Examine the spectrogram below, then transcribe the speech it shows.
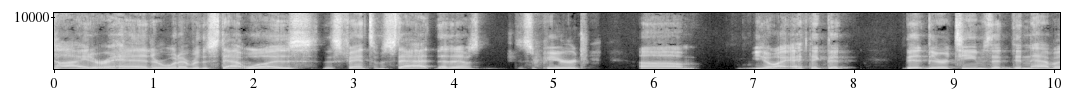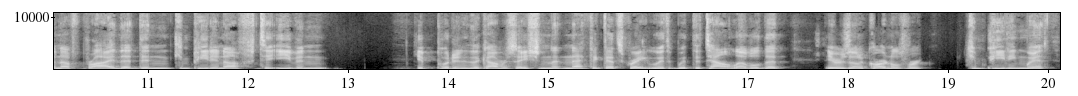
tied or ahead or whatever the stat was, this phantom stat that has disappeared. Um, you know, I, I think that, that there are teams that didn't have enough pride, that didn't compete enough to even get put into the conversation. And I think that's great with with the talent level that the Arizona Cardinals were competing with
